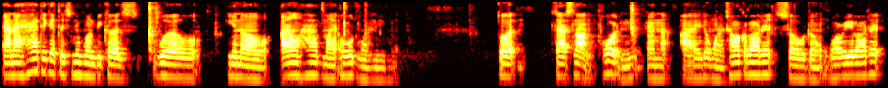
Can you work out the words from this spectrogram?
and I had to get this new one because, well, you know, I don't have my old one anymore. But that's not important, and I don't want to talk about it, so don't worry about it.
